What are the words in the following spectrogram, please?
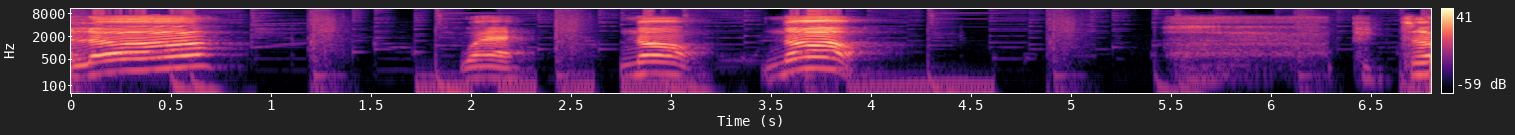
Alors? Ouais. Non. Non. Oh, Putain.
